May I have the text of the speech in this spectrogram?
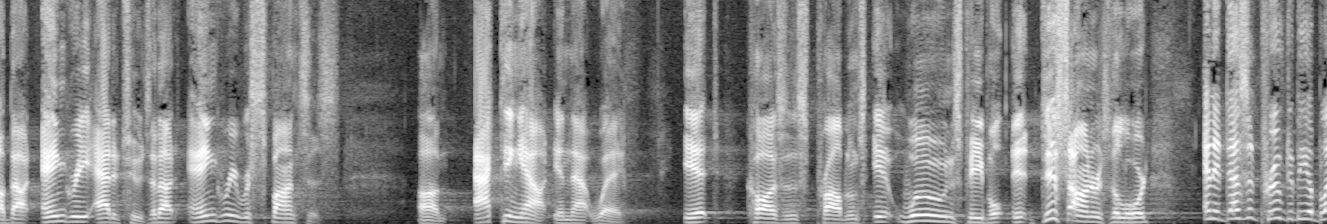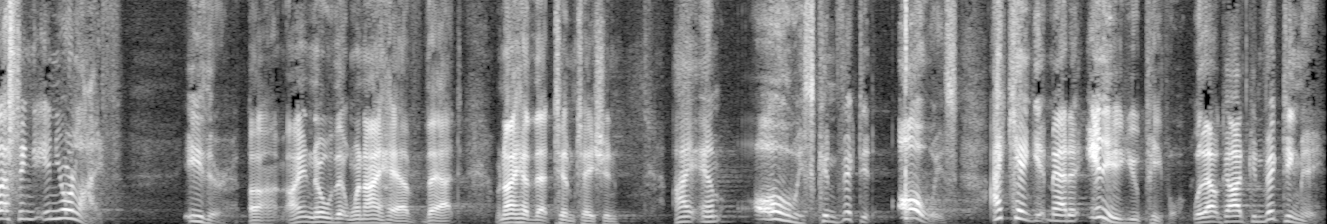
about angry attitudes, about angry responses, um, acting out in that way. It causes problems, it wounds people, it dishonors the Lord, and it doesn't prove to be a blessing in your life either. Uh, I know that when I have that, when I have that temptation, I am always convicted, always. I can't get mad at any of you people without God convicting me.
